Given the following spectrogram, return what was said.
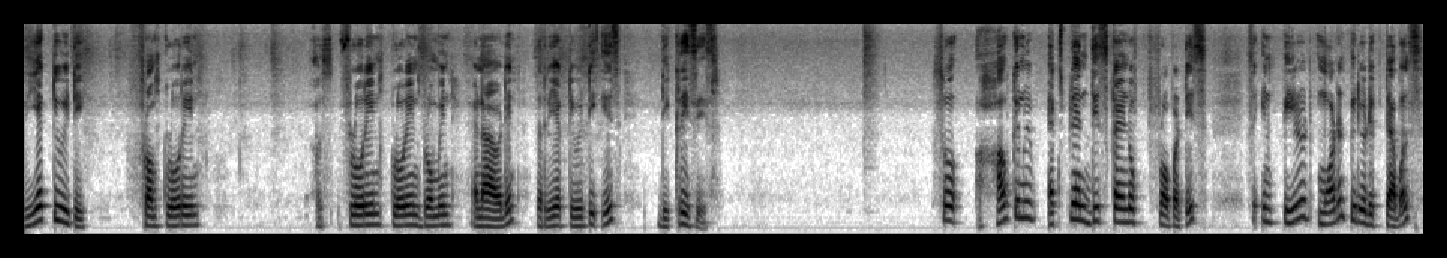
reactivity from chlorine uh, fluorine chlorine bromine and iodine the reactivity is decreases. So how can we explain this kind of properties? So in period modern periodic tables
